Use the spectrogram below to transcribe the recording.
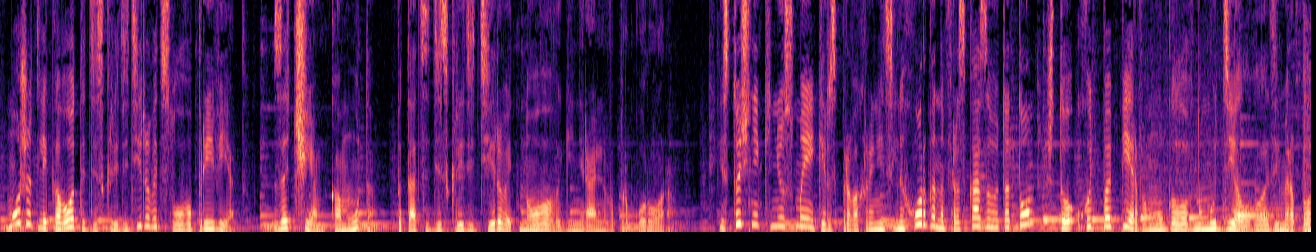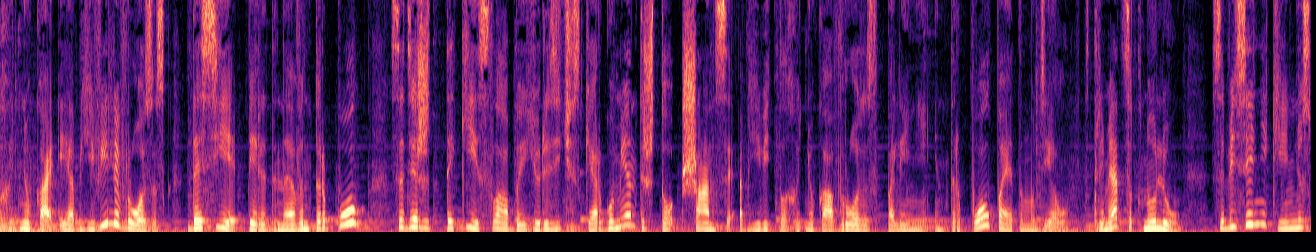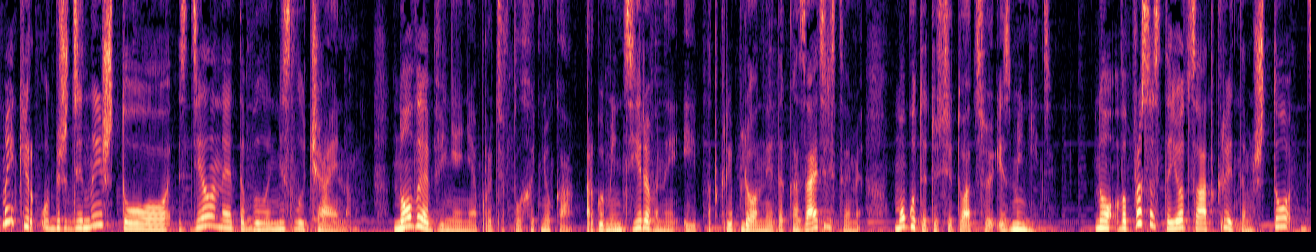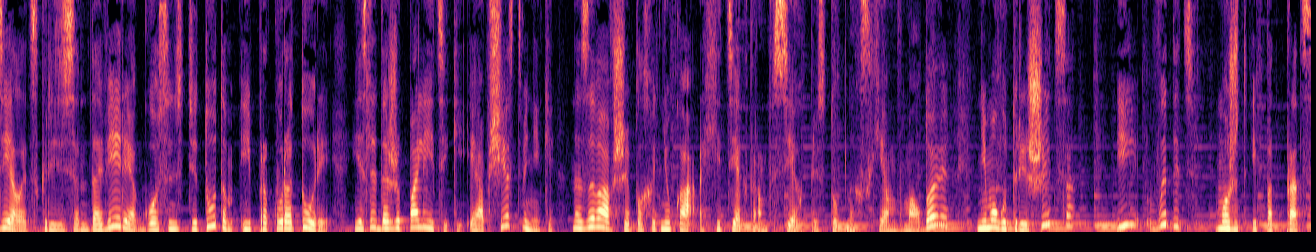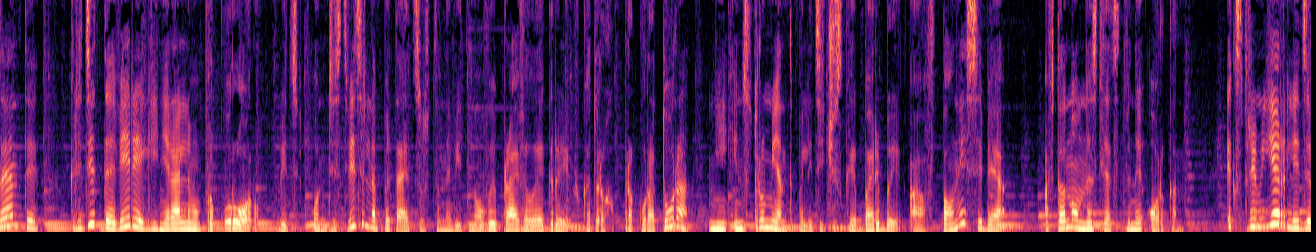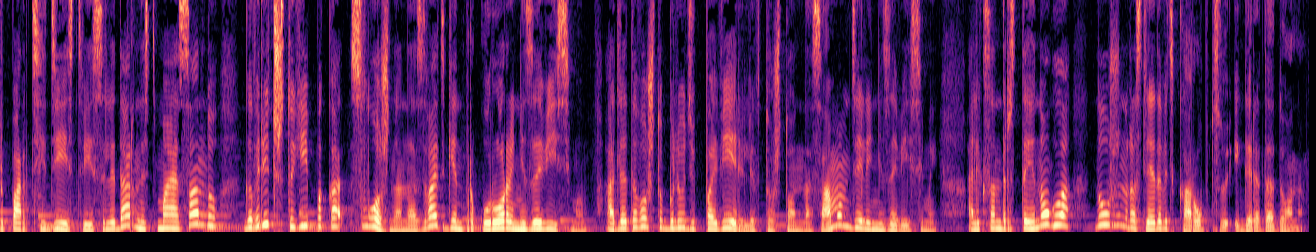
Может ли кого-то дискредитировать слово «привет»? Зачем кому-то пытаться дискредитировать нового генерального прокурора? Источники Newsmaker из правоохранительных органов рассказывают о том, что хоть по первому уголовному делу Владимира Плохотнюка и объявили в розыск, досье, переданное в Интерпол, содержит такие слабые юридические аргументы, что шансы объявить Плохотнюка в розыск по линии Интерпол по этому делу стремятся к нулю. Собеседники Newsmaker убеждены, что сделано это было не случайно. Новые обвинения против Плохотнюка, аргументированные и подкрепленные доказательствами, могут эту ситуацию изменить. Но вопрос остается открытым. Что делать с кризисом доверия госинститутам и прокуратуре, если даже политики и общественники, называвшие Плохотнюка архитектором всех преступных схем в Молдове, не могут решиться и выдать, может и под проценты, кредит доверия генеральному прокурору, ведь он действительно пытается установить новые правила игры, в которых прокуратура не инструмент политической борьбы, а вполне себе автономный следственный орган. Экс-премьер, лидер партии «Действие и солидарность» Майя Санду говорит, что ей пока сложно назвать генпрокурора независимым. А для того, чтобы люди поверили в то, что он на самом деле независимый, Александр Стоеногла должен расследовать коррупцию Игоря Дадона.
